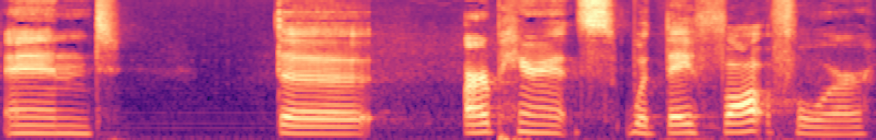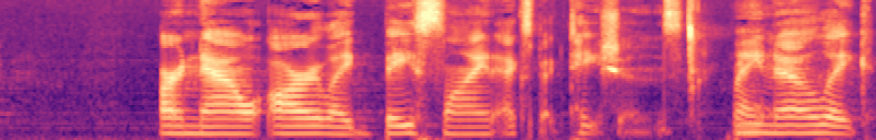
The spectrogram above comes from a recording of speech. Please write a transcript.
and the our parents what they fought for are now our like baseline expectations. You know, like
